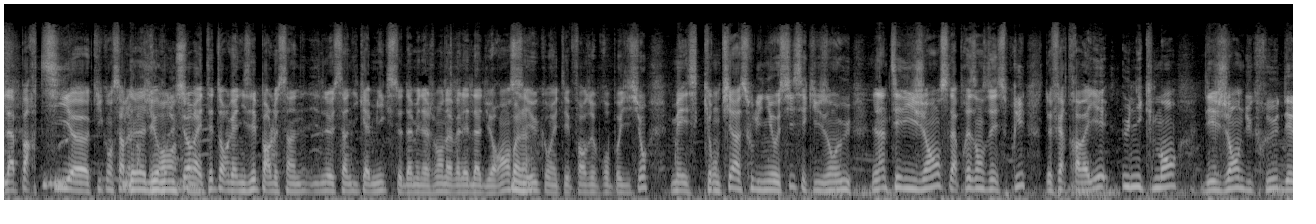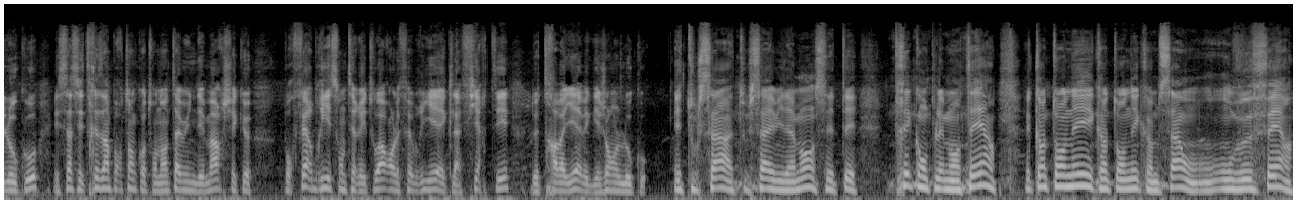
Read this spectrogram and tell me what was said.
la partie euh, qui concerne le Durance a été organisée par le, syndicat mixte d'aménagement de la vallée de la Durance. C'est eux qui ont été force de proposition. Mais ce qu'on tient à souligner aussi, c'est qu'ils ont eu l'intelligence, la présence d'esprit de faire travailler uniquement des gens du cru, des locaux. Et ça, c'est très important quand on entame une démarche, c'est que pour faire briller son territoire, on le fait briller avec la fierté de travailler avec des gens locaux. Et tout ça, tout ça évidemment, c'était très complémentaire. Et quand on est, quand on est comme ça, on, veut faire,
